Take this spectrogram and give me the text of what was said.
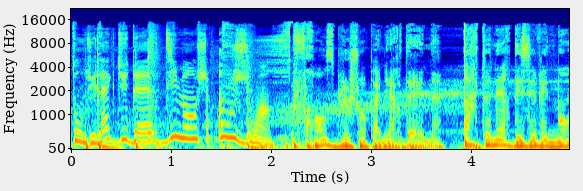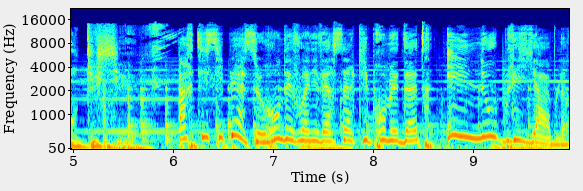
Marathon du lac du Der, dimanche 11 juin. France Bleu Champagne Ardenne, partenaire des événements d'ici. Participez à ce rendez-vous anniversaire qui promet d'être inoubliable.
